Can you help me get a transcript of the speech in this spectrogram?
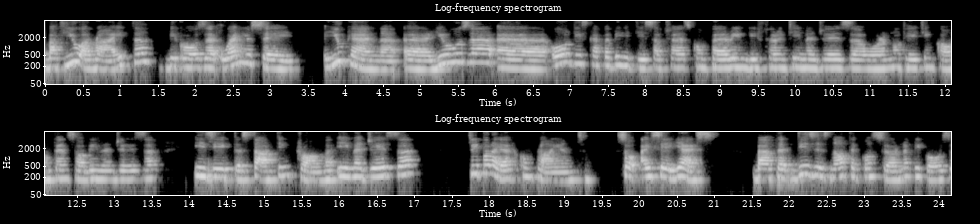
but you are right because uh, when you say you can uh, use uh, all these capabilities such as comparing different images or annotating contents of images is it starting from images IIIF compliant? So i say yes but this is not a concern because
